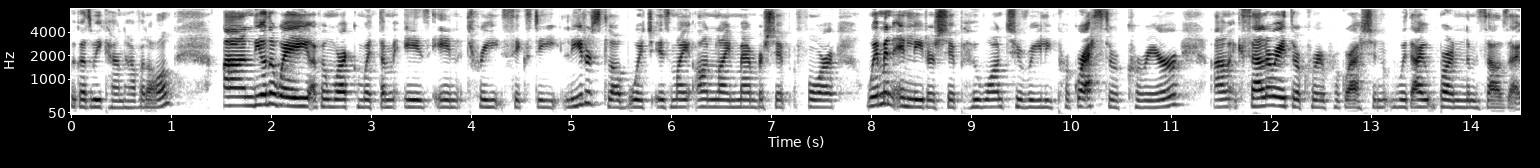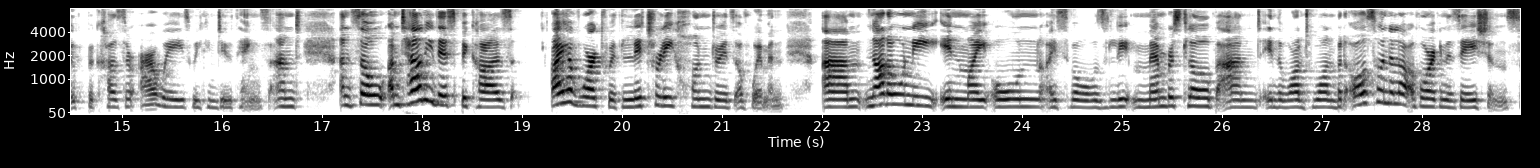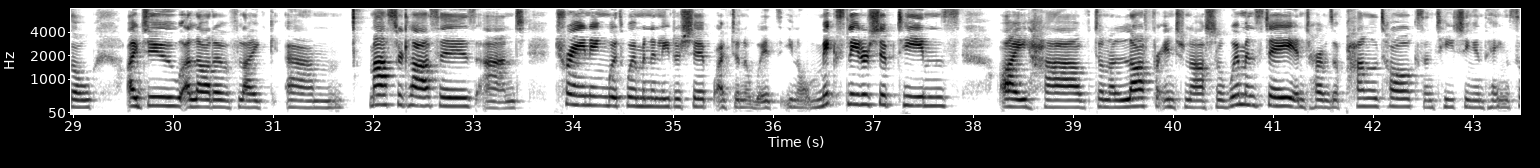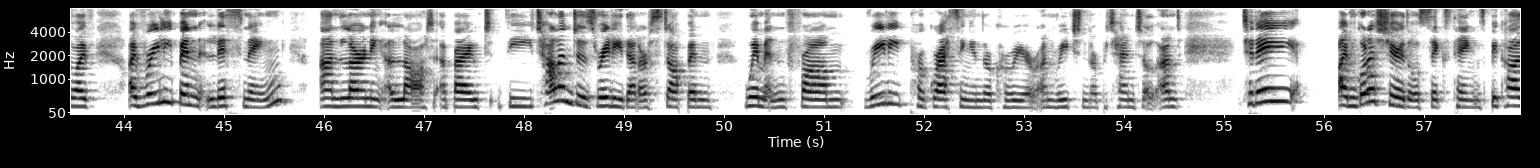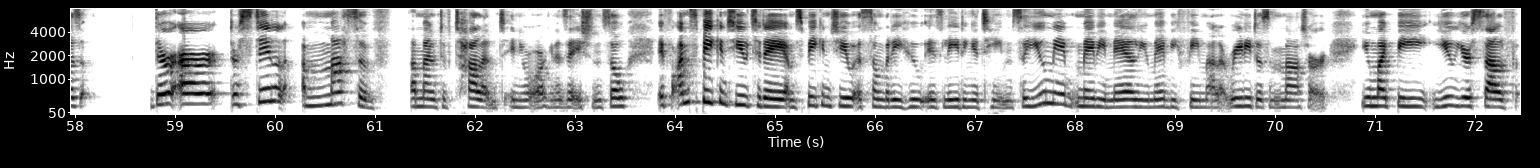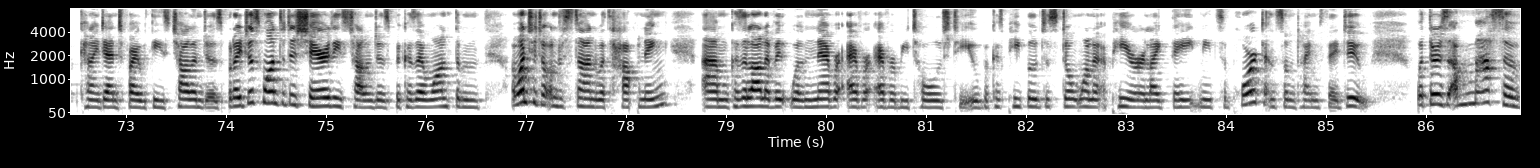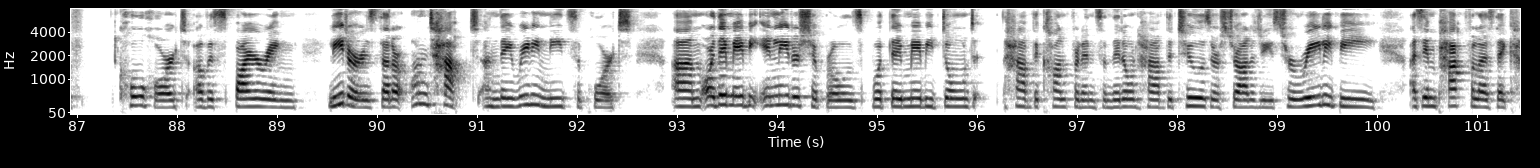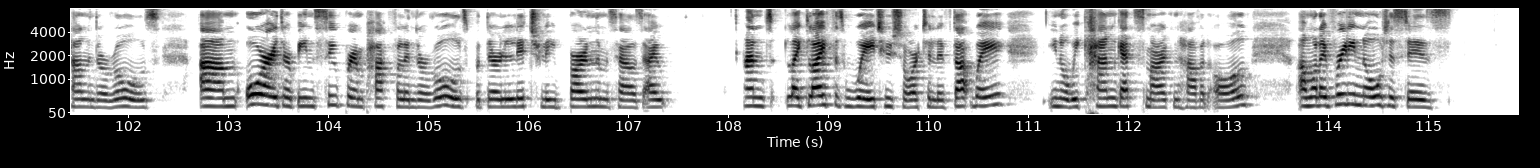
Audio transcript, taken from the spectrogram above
because we can have it all. And the other way I've been working with them is in 360 Leaders Club, which is my online membership for women in leadership who want to really progress their career, um, accelerate their career progression without burning themselves out because there are ways we can do things. And, and so I'm telling you this because I have worked with literally hundreds of women, um, not only in my own, I suppose, members club and in the one to one, but also in a lot of organizations. So I do a lot of like um, master classes and training with women in leadership. I've done it with, you know, mixed leadership teams. I have done a lot for International Women's Day in terms of panel talks and teaching and things. So I've I've really been listening and learning a lot about the challenges really that are stopping women from really progressing in their career and reaching their potential. And today I'm going to share those six things because there are, there's still a massive amount of talent in your organization. So if I'm speaking to you today, I'm speaking to you as somebody who is leading a team. So you may, may be male, you may be female. It really doesn't matter. You might be, you yourself can identify with these challenges, but I just wanted to share these challenges because I want them, I want you to understand what's happening. Um, because a lot of it will never, ever, ever be told to you because people just don't want to appear like they need support. And sometimes they do, but there's a massive cohort of aspiring leaders that are untapped and they really need support. Um, or they may be in leadership roles, but they maybe don't have the confidence and they don't have the tools or strategies to really be as impactful as they can in their roles. Um, or they're being super impactful in their roles, but they're literally burning themselves out. And like life is way too short to live that way. You know, we can get smart and have it all. And what I've really noticed is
